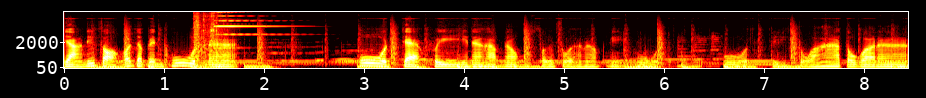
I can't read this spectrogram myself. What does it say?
อย่างที่สองก็จะเป็นพูดนะฮะพูดแจกฟรีนะครับนะสวยๆนะครับนี่พูดพูดสี่ตัวห้าตัวนะฮะ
